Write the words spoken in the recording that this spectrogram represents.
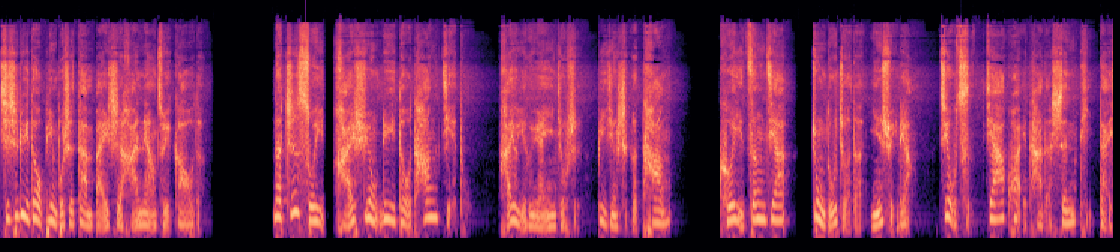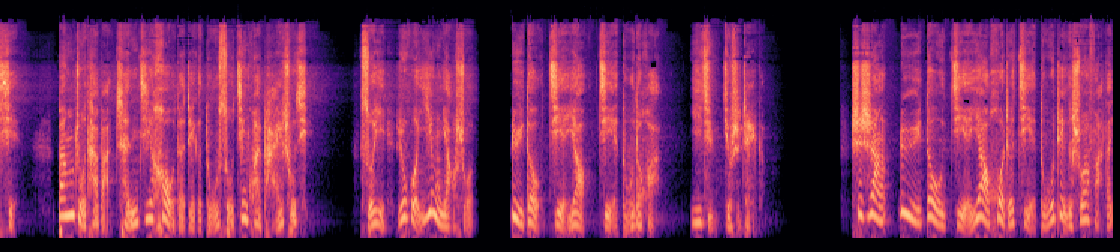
其实绿豆并不是蛋白质含量最高的，那之所以还是用绿豆汤解毒，还有一个原因就是，毕竟是个汤，可以增加中毒者的饮水量，就此加快他的身体代谢，帮助他把沉积后的这个毒素尽快排出去。所以，如果硬要说绿豆解药解毒的话，依据就是这个。事实上，绿豆解药或者解毒这个说法的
